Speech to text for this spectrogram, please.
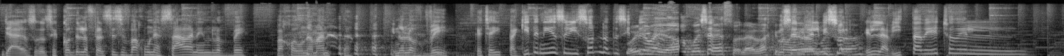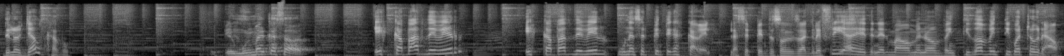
Ya, se esconden los franceses bajo una sábana y no los ve, bajo una manta y no los ve, ¿cachai? ¿Para qué tenía ese visor? No te sirve. Hoy no me había dado cuenta de eso, la verdad es que no o sea, no es el visor, es la vista de hecho del, de los Yautja, Es muy mal cazador. Es capaz de ver es capaz de ver una serpiente cascabel. Las serpientes son de sangre fría, de tener más o menos 22, 24 grados.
